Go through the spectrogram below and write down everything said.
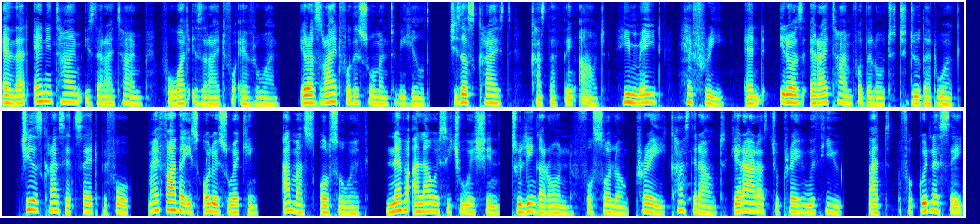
and that any time is the right time for what is right for everyone. It was right for this woman to be healed. Jesus Christ cast that thing out. He made her free, and it was a right time for the Lord to do that work. Jesus Christ had said before, My Father is always working. I must also work. Never allow a situation to linger on for so long. Pray, cast it out, get others to pray with you. But for goodness sake,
